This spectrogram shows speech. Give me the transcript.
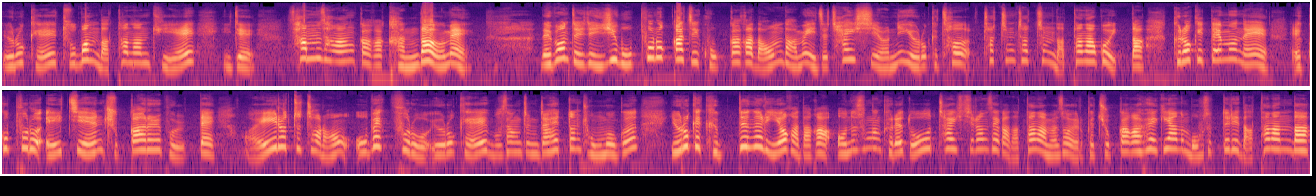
이렇게 두 번 나타난 뒤에 이제 3 상한가가 간 다음에 네 번째 이제 25%까지 고가가 나온 다음에 이제 차익 실현이 이렇게 차, 차츰차츰 나타나고 있다. 그렇기 때문에 에코프로 HN 주가를 볼때 어, A루트처럼 500% 이렇게 무상증자했던 종목은 이렇게 급등을 이어가다가 어느 순간 그래도 차익 실현세가 나타나면서 이렇게 주가가 회귀하는 모습들이 나타난다.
